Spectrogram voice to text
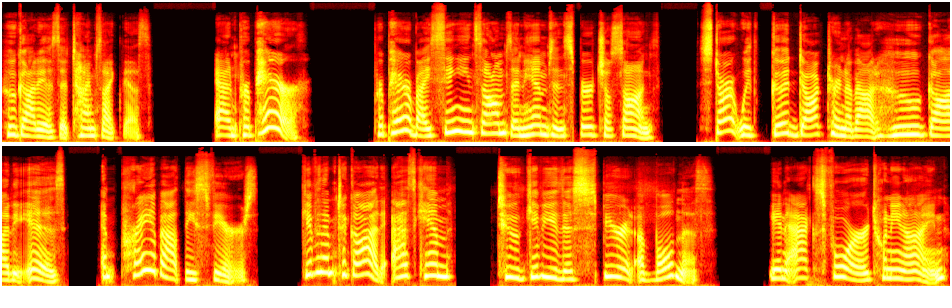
who God is at times like this and prepare Prepare by singing psalms and hymns and spiritual songs. Start with good doctrine about who God is and pray about these fears. Give them to God. Ask Him to give you this spirit of boldness. In Acts 4 29,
